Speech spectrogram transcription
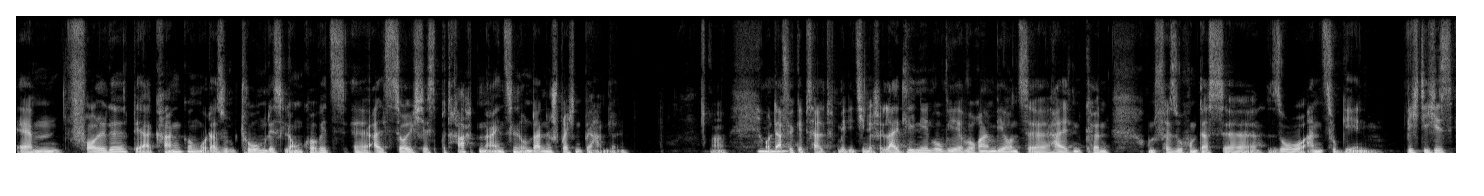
ähm, Folge der Erkrankung oder Symptom des Long-Covids äh, als solches betrachten einzeln und dann entsprechend behandeln. Ja. Mhm. Und dafür gibt's halt medizinische Leitlinien, wo wir, woran wir uns äh, halten können und versuchen, das äh, so anzugehen. Wichtig ist,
